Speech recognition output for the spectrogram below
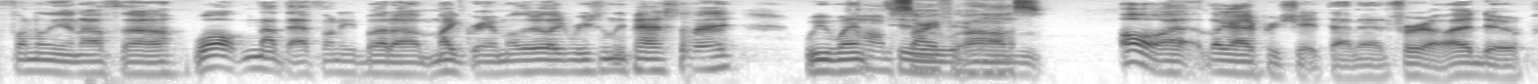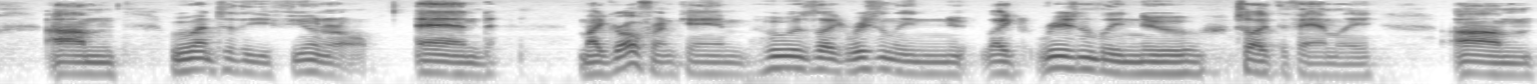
Funnily enough, though. Well, not that funny, but uh, my grandmother like recently passed away. We went. Oh, I'm to, sorry for um, loss. Oh, I, like I appreciate that, man. For real, I do. Um, we went to the funeral, and my girlfriend came who was like recently new like reasonably new to like the family um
